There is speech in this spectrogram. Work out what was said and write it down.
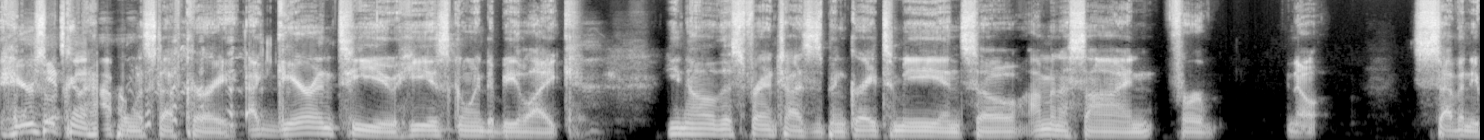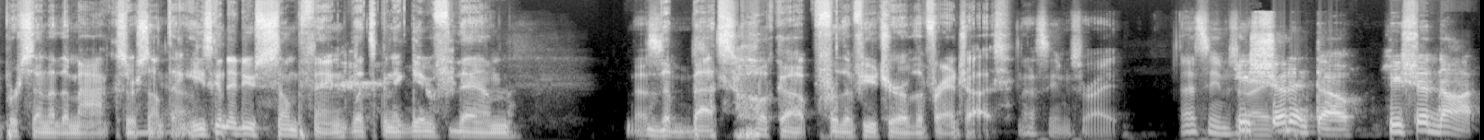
Here's what's going to happen with Steph Curry. I guarantee you, he is going to be like, you know, this franchise has been great to me, and so I'm going to sign for, you know, seventy percent of the max or something. Yeah. He's going to do something that's going to give them That the seems- best hookup for the future of the franchise. That seems right. That seems He right. shouldn't though. He should not.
